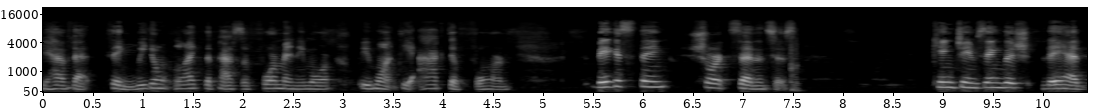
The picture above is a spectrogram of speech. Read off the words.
you have that thing. We don't like the passive form anymore. We want the active form. Biggest thing, short sentences. King James English, they had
